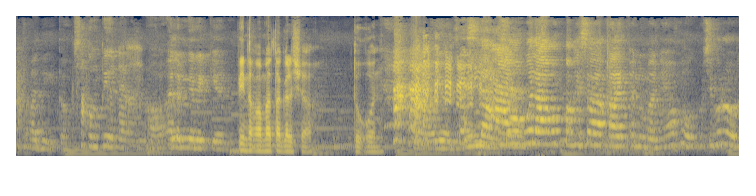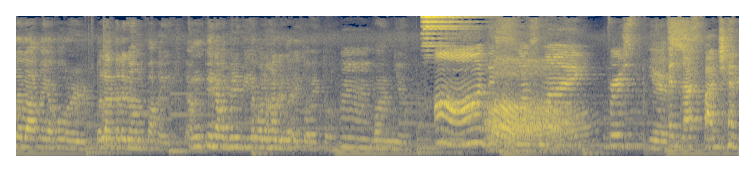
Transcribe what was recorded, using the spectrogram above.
saka dito. Sa computer. Oo, alam ni Rick yun. Pinakamatagal siya. Doon. Oo, yun. yun lang. So, wala akong paki sa kahit ano man. Eh, ako, siguro lalaki ako or wala talagang paki. Ang pinakabinibigyan ko lang halaga ito, ito. Mm. Banyo. Aww, this was my first Yes. and last pageant.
